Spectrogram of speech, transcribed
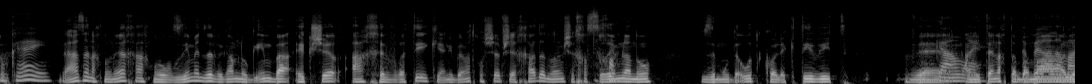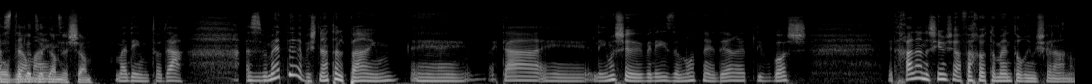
אוקיי. Okay. ואז אנחנו נראה איך אנחנו אורזים את זה וגם נוגעים בהקשר החברתי, כי אני באמת חושב שאחד הדברים שחסרים נכון. לנו זה מודעות קולקטיבית. ואני אתן לך את הבמה להוביל את זה גם לשם. מדהים, תודה. אז באמת אה, בשנת 2000 אה, הייתה אה, לאימא שלי ולי הזדמנות נהדרת לפגוש את אחד האנשים שהפך להיות המנטורים שלנו.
